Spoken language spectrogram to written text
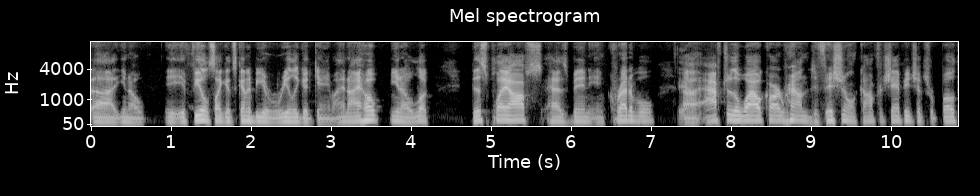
uh, you know, it, feels like it's going to be a really good game. And I hope, you know, look, this playoffs has been incredible. Yeah. Uh, after the wild card round, the divisional and conference championships were both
